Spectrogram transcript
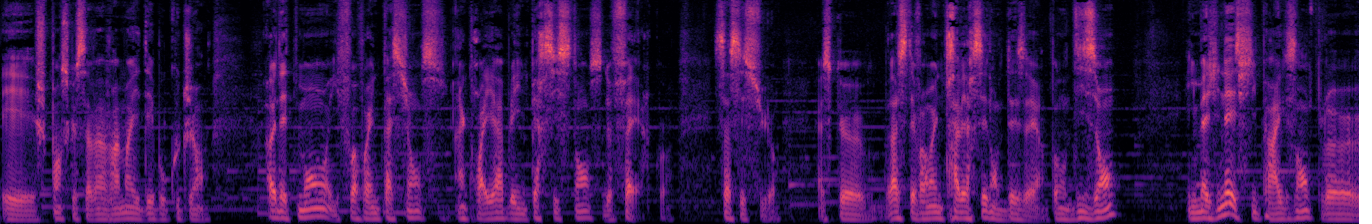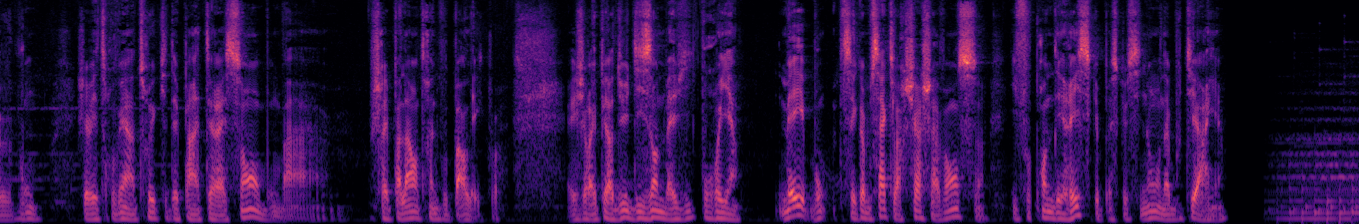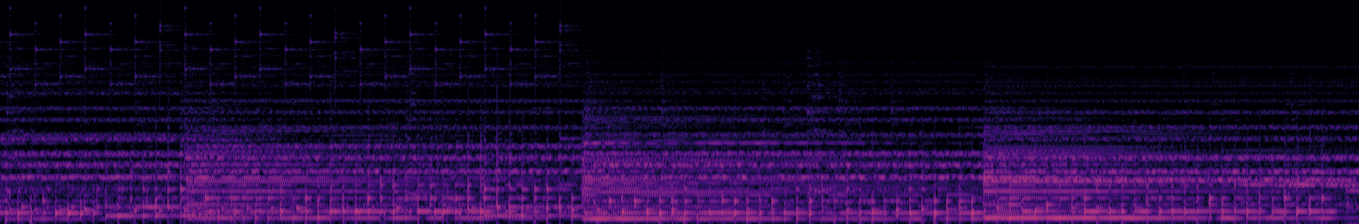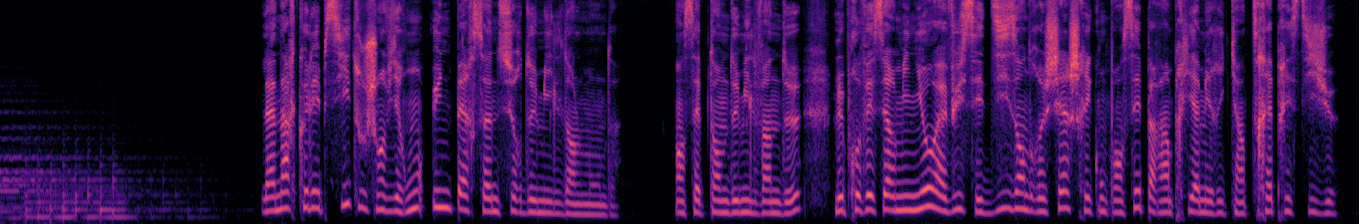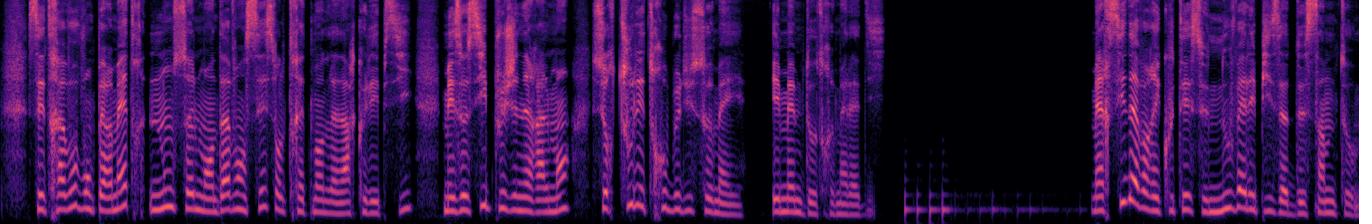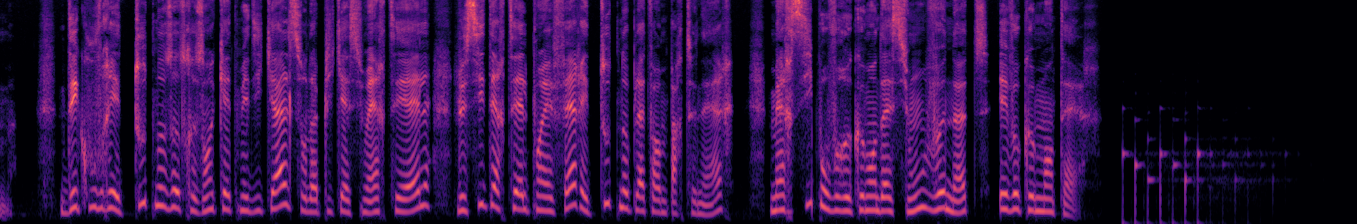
Et je pense que ça va vraiment aider beaucoup de gens. Honnêtement, il faut avoir une patience incroyable et une persistance de faire. Ça, c'est sûr. Parce que là, c'était vraiment une traversée dans le désert. Pendant dix ans, imaginez si, par exemple, euh, bon, j'avais trouvé un truc qui n'était pas intéressant, bon, bah, je serais pas là en train de vous parler. Et j'aurais perdu dix ans de ma vie pour rien. Mais bon, c'est comme ça que la recherche avance. Il faut prendre des risques parce que sinon on n'aboutit à rien. La narcolepsie touche environ une personne sur 2000 dans le monde. En septembre 2022, le professeur Mignot a vu ses 10 ans de recherche récompensés par un prix américain très prestigieux. Ces travaux vont permettre non seulement d'avancer sur le traitement de la narcolepsie, mais aussi plus généralement sur tous les troubles du sommeil et même d'autres maladies. Merci d'avoir écouté ce nouvel épisode de Symptômes. Découvrez toutes nos autres enquêtes médicales sur l'application RTL, le site rtl.fr et toutes nos plateformes partenaires. Merci pour vos recommandations, vos notes et vos commentaires.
